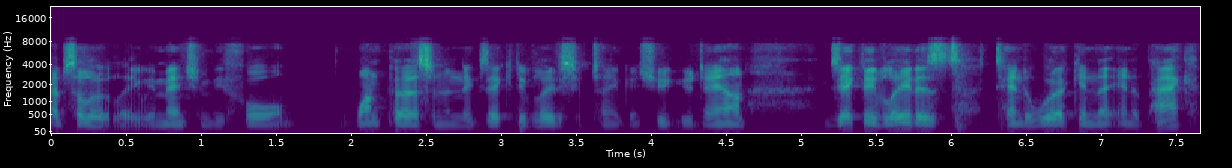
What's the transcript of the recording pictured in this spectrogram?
Absolutely, we mentioned before. One person in the executive leadership team can shoot you down. Executive leaders tend to work in the in a pack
